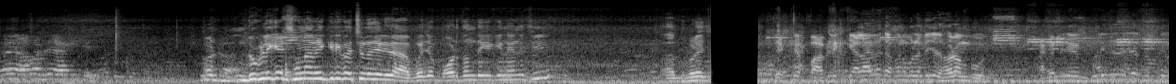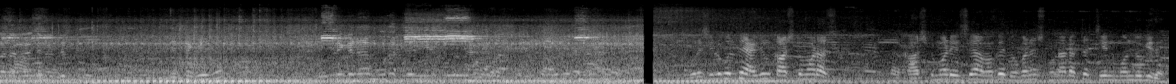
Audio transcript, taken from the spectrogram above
হ্যাঁ। ডুপ্লিকেট সোনা বিক্রি করছিল যেটা বলছে বর্ধন থেকে কিনে এনেছি। ধরে দেখতে পাবলিক চালাবে তখন বলে দিয়েছে ধরমপুর। এখন যে পুলিশ এসেছে সত্যি কথা বলছে বলেছিল বলতে একজন কাস্টমার আছে। কাস্টমার এসে আমাকে দোকানে সোনার একটা চেন বন্ধকি দেয়।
